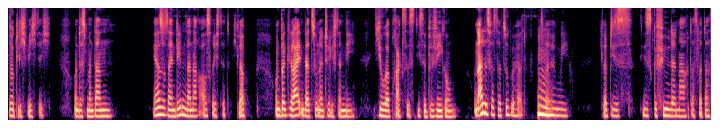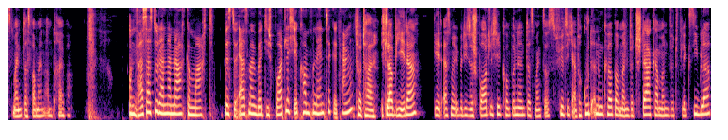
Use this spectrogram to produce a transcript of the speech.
wirklich wichtig und dass man dann ja so sein Leben danach ausrichtet. Ich glaube, und begleiten dazu natürlich dann die, die Yoga-Praxis, diese Bewegung und alles, was dazugehört. Das war irgendwie, ich glaube, dieses, dieses Gefühl danach, das war das, mein, das war mein Antreiber. Und was hast du dann danach gemacht? Bist du erstmal über die sportliche Komponente gegangen? Total. Ich glaube, jeder geht erstmal über diese sportliche Komponente, dass man es fühlt sich einfach gut an dem Körper, man wird stärker, man wird flexibler.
